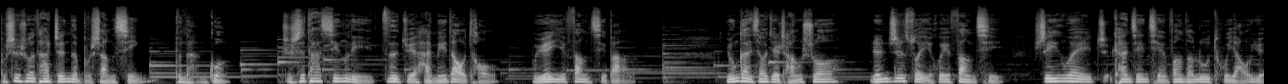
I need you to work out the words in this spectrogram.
不是说她真的不伤心、不难过。只是他心里自觉还没到头，不愿意放弃罢了。勇敢小姐常说，人之所以会放弃，是因为只看见前方的路途遥远，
